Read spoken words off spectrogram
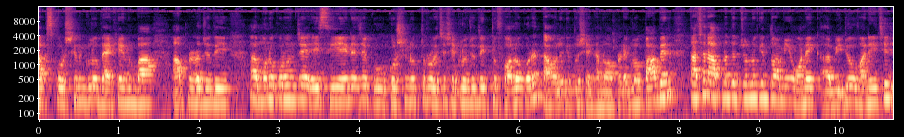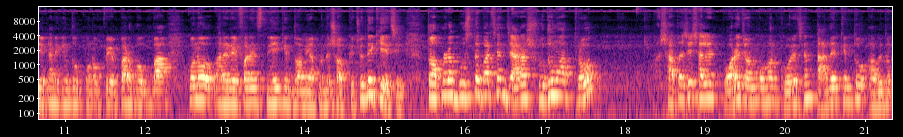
আর্কস কোশ্চেনগুলো দেখেন বা আপনারা যদি মনে করুন যে এই সিএনএ যে কোশ্চেন উত্তর রয়েছে, সেগুলো যদি একটু ফলো করেন, তাহলে কিন্তু সেখানেও আপনারা এগুলো পাবেন। তাছাড়া আপনাদের জন্য কিন্তু আমি অনেক ভিডিও বানিয়েছি, যেখানে কিন্তু কোনো পেপার হোক বা কোনো মানে রেফারেন্স নিয়ে কিন্তু আমি আপনাদের সবকিছু দেখিয়েছি। তো আপনারা বুঝতে পারছেন, যারা শুধুমাত্র সাতাশি সালের পরে জন্মগ্রহণ করেছেন, তাদের কিন্তু আবেদন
